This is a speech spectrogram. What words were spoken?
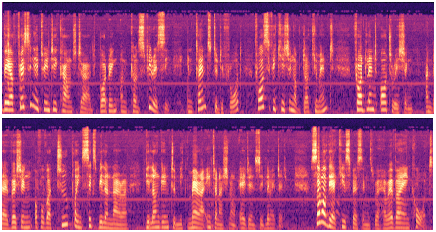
They are facing a 20-count charge bordering on conspiracy, intent to defraud, falsification of document, fraudulent alteration, and diversion of over 2.6 billion naira belonging to McMera International Agency Limited. Some of the accused persons were, however, in court.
